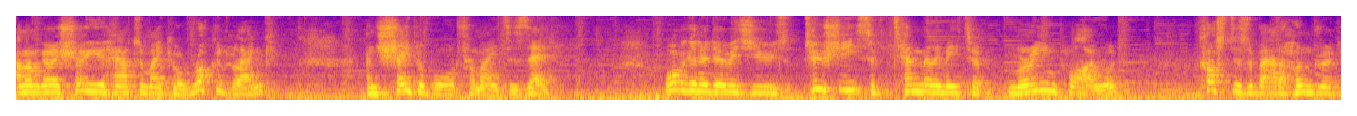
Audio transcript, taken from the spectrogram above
and I'm going to show you how to make a rocket blank and shape a board from A to Z. What we're going to do is use two sheets of 10 millimeter marine plywood, cost us about 100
